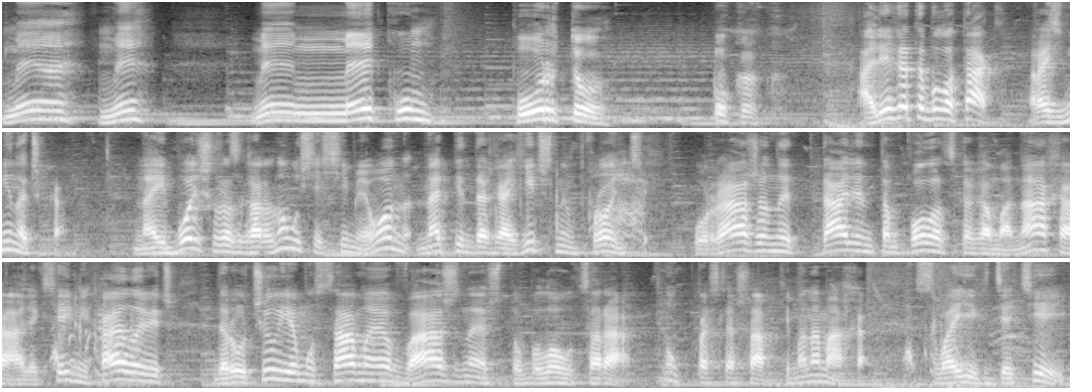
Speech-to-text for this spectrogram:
мэ, мэ, мэ, мекум порто. О как. Але гэта было так, разміначка. Найбольш разгарнуўся Сімеон на педагагічным фронте. Уражаны талентам полацкага манаха Алексей Михайлович даручыў яму самае важнае, што было ў цара, ну пасля шапкі манамаха, сваіх дзяцей.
